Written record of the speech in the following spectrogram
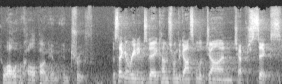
to all who call upon him in truth. The second reading today comes from the Gospel of John, chapter 6,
